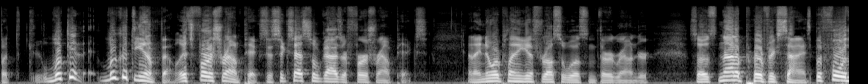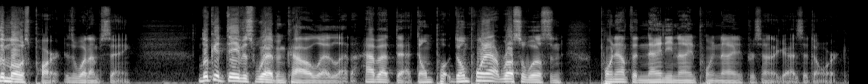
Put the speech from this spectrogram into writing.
but look at look at the NFL. It's first round picks. The successful guys are first round picks. And I know we're playing against Russell Wilson, third rounder. So it's not a perfect science, but for the most part, is what I'm saying. Look at Davis Webb and Kyle Lauletta. How about that? Don't po- don't point out Russell Wilson. Point out the 99.9% of the guys that don't work.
